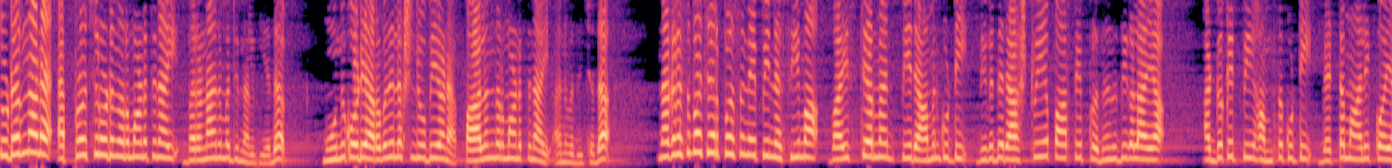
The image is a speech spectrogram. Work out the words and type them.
തുടർന്നാണ് അപ്രോച്ച് റോഡ് നിർമ്മാണത്തിനായി ഭരണാനുമതി നൽകിയത്. മൂന്ന് കോടി അറുപത് ലക്ഷം രൂപയാണ് പാലം നിർമ്മാണത്തിനായി അനുവദിച്ചത്. നഗരസഭാ chairperson A P Naseema vice chairman P Ramankutty വിവിധ രാഷ്ട്രീയ പാർട്ടി പ്രതിനിധികളായ advocate P Hamsakutty Vettamalikoya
